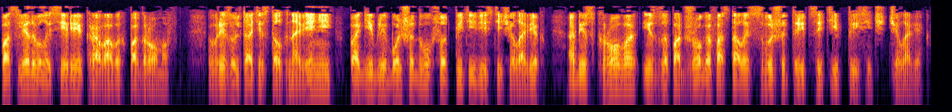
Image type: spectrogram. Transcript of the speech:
последовала серия кровавых погромов. В результате столкновений погибли больше 250 человек, а без крова из-за поджогов осталось свыше 30 тысяч человек.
